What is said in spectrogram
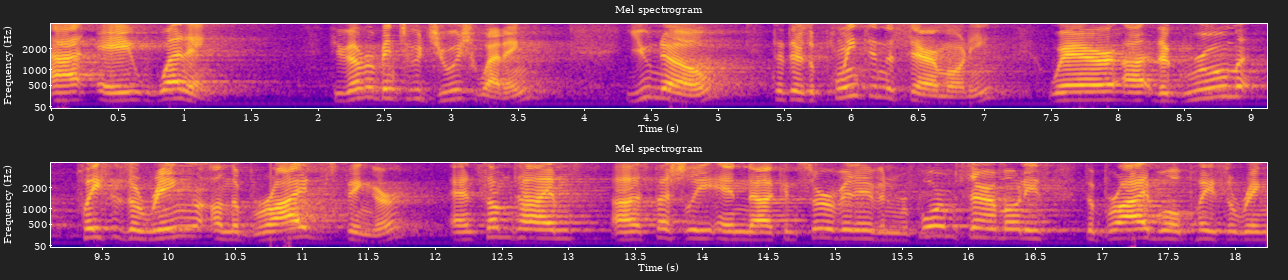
at a wedding. If you've ever been to a Jewish wedding, you know that there's a point in the ceremony where uh, the groom places a ring on the bride's finger, and sometimes, uh, especially in uh, conservative and reform ceremonies, the bride will place a ring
